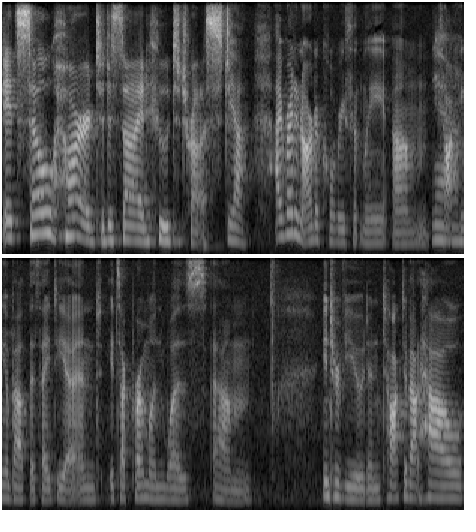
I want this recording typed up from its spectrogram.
it's so hard to decide who to trust. Yeah, I read an article recently um, Yeah. talking about this idea, and Itzhak Perlman was um, interviewed and talked about how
